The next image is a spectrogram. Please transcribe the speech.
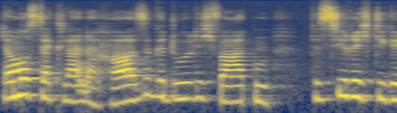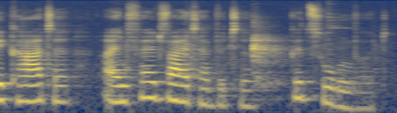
Da muss der kleine Hase geduldig warten, bis die richtige Karte, ein Feld weiter bitte, gezogen wird.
